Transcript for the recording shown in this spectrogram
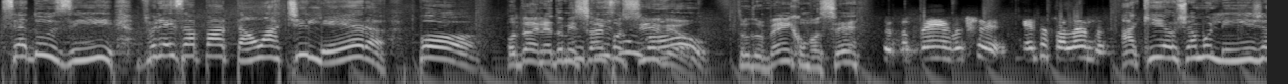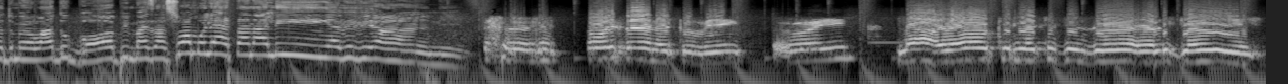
seduzi, virei sapatão, artilheira. Pô, Ô, Dani, é do Missão um Impossível. gol. Tudo bem com você? Tudo bem, você? Quem tá falando? aqui eu chamo Lígia, do meu lado Bob, mas a sua mulher tá na linha, Viviane. Oi, Dani, tudo bem? Oi. Não, eu queria te dizer, eu liguei.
